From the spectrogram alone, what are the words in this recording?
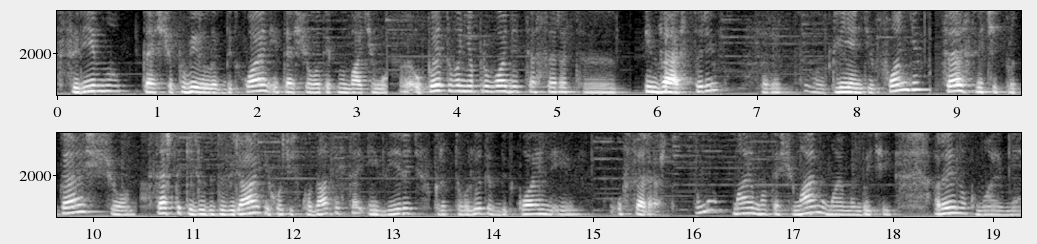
все рівно те, що повірили в біткоін, і те, що, от як ми бачимо, е, опитування проводяться серед е, інвесторів. Серед е, клієнтів фондів. Це свідчить про те, що все ж таки люди довіряють і хочуть вкладатися і вірять в криптовалюти, в біткоін і все решту. Тому маємо те, що маємо, маємо бичий ринок, маємо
